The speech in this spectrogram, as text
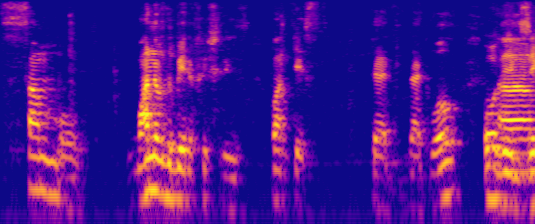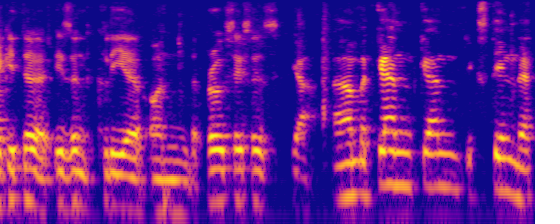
some or one of the beneficiaries contests that that will, Or the Um, executor isn't clear on the processes. yeah, um, it can can extend that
